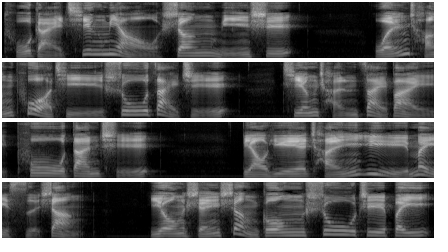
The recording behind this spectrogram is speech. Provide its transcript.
涂改清妙生民诗。文成破体书在纸，清晨再拜铺丹池。表曰：臣欲昧死上，永神圣公书之碑。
